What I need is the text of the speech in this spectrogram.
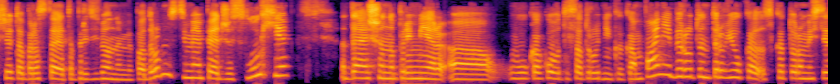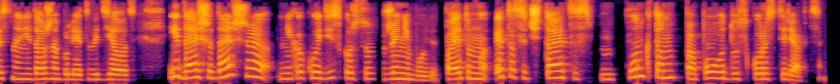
все это обрастает определенными подробностями, опять же, слухи, Дальше, например, а, у какого-то сотрудника компании берут интервью, с которым, естественно, не должны были этого делать. И дальше, дальше никакой дискурс уже не будет. Поэтому это сочетается с пунктом по поводу скорости реакции.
